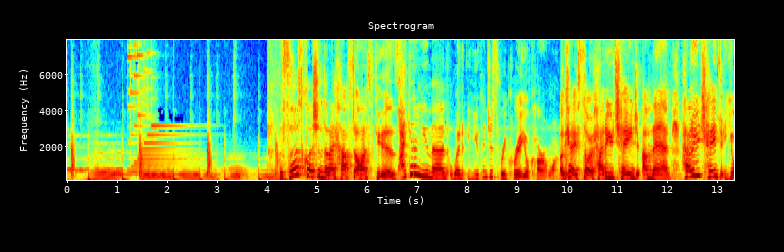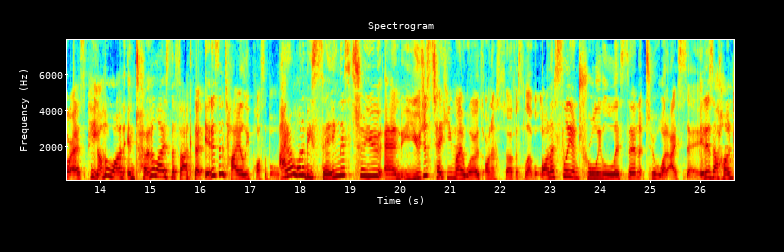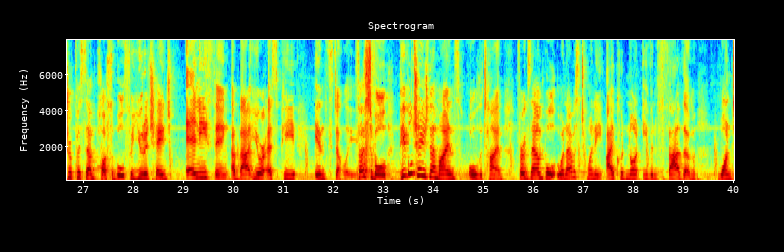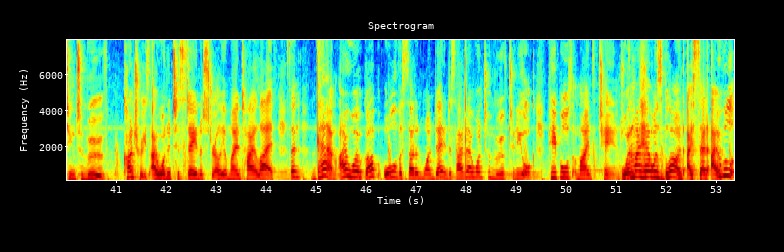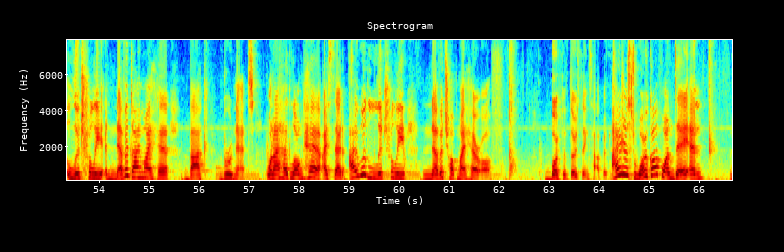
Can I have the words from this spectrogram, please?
The first question that I have to ask you is, why get a new man when you can just recreate your current one? Okay, so how do you change a man? How do you change your SP? Number one, internalize the fact that it is entirely possible. I don't want to be saying this to you and you just taking my words on a surface level. Honestly and truly listen to what I say. It is 100% possible for you to change anything about your SP instantly. First of all, people change their minds all the time. For example, when I was 20, I could not even fathom wanting to move countries. I wanted to stay in Australia my entire life. Then bam, I woke up all of a sudden one day and decided I want to move to New York. People's minds change. When my hair was blonde, I said I will literally never dye my hair back brunette. When I had long hair, I said I would literally never chop my hair off. Both of those things happened. I just woke up one day and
